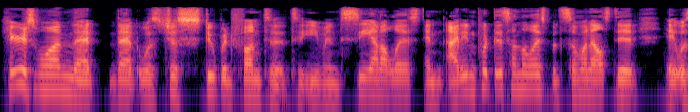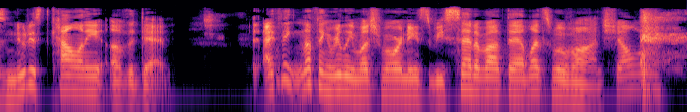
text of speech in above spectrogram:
here's one that that was just stupid fun to to even see on a list, and I didn't put this on the list, but someone else did. It was Nudist Colony of the Dead. I think nothing really much more needs to be said about that. Let's move on, shall we?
